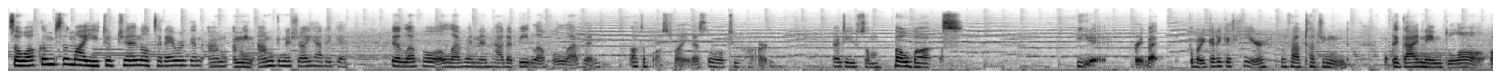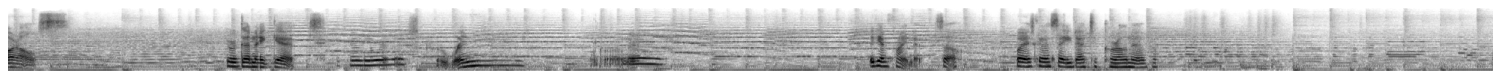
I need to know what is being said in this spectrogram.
So welcome to my YouTube channel. Today we're gonna um I mean I'm gonna show you how to get to level 11 and how to beat level 11. Oh the boss fight, that's a little too hard. And to use some Robux. Beat it. Right back. But I gotta get here without touching the guy named Law or else you're gonna get I don't know where it is. I can't find it, so. But it's gonna say that to Corona.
